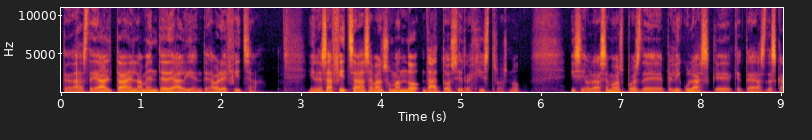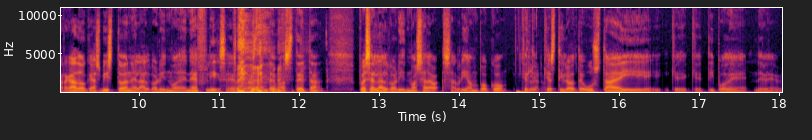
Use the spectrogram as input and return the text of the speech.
te das de alta en la mente de alguien, te abre ficha. Y en esa ficha se van sumando datos y registros, ¿no? Y si hablásemos pues, de películas que, te has descargado, que has visto en el algoritmo de Netflix, ¿eh? bastante más teta, pues el algoritmo sabría un poco qué, estilo te gusta y qué, tipo de, de,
